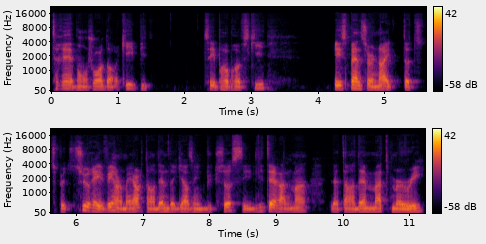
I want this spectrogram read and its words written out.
très bons joueurs de hockey. Puis, tu sais, Bobrovski et Spencer Knight, tu peux-tu rêver un meilleur tandem de gardiens de but que ça? C'est littéralement le tandem Matt Murray,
